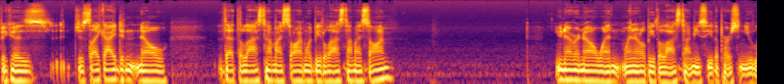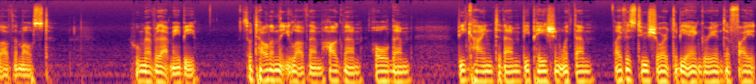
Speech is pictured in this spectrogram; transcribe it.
Because just like I didn't know that the last time I saw him would be the last time I saw him you never know when when it'll be the last time you see the person you love the most whomever that may be. So tell them that you love them hug them hold them be kind to them be patient with them. Life is too short to be angry and to fight.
